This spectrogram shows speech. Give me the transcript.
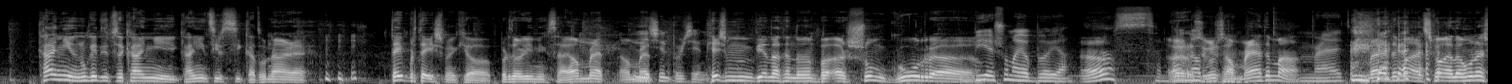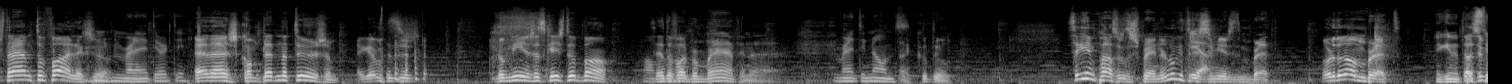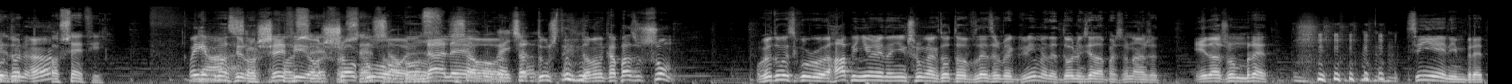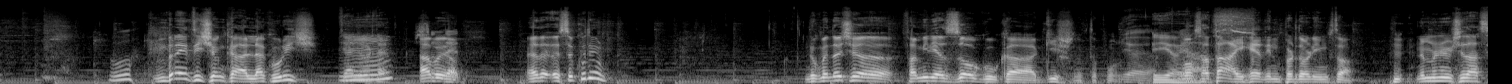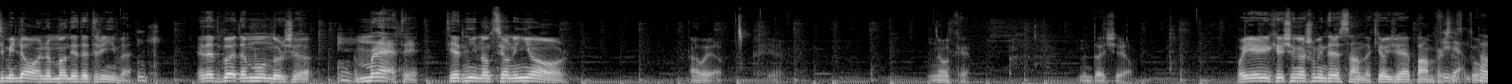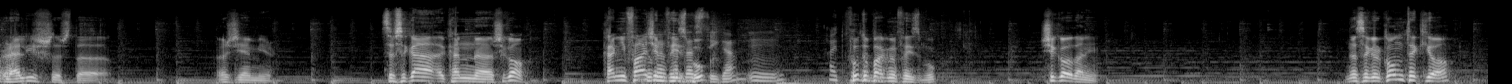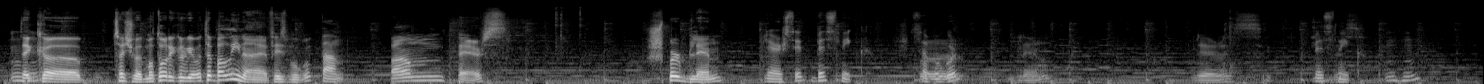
Ka një, nuk e di pse ka një, ka një cilësi katunare. Te i përditshmi kjo, përdorimi i kësaj, o mret, o mret. 100%. Keq më vjen ta them domethënë, po është shumë gur. Uh... Bie shumë ajo bëja. Ë? Është sigurisht shumë mret e ma. Mret. Mret e ma, shkon edhe unë shtram të falë kështu. Mret i ti. Edhe është komplet natyrshëm. E ke mësuar. Nuk vjen se s'ke të bën. Po, se do fal për mretin e. Mretin nonc. Ku do? Se kemi pasur këtë shprehje, nuk i thrisim njerëzit mbret. Urdhëro o mbret. E kemi pasur o shefi. Po e kemi pasur o shefi, o shoku, o lale, o ça dush ti, domethënë ka pasur shumë. Po këtu duket sikur hapi njëri ndonjë kështu nga këto të vëllezërve Grim dhe dolën gjithë ata personazhet. I dashur mbret. si jeni mbret? Uh. Mbreti qënka lakuriq. Ja vërtet. Mhm. Apo jo. Edhe se ku di unë? Nuk mendoj që familja Zogu ka gisht në këtë punë. Jo, jo. jo, jo. Mos ata i hedhin në përdorim këto. Hm. Në mënyrë që të asimilohen në mendjet e të rinjve. Edhe të bëhet e mundur që mreti të jetë një nocion i njohur. A po. Jo. Ja. Jo. Okej. Mendoj që jo. Po Eri kjo qënka shumë interesante, kjo gjë e Pampersit. Po, po. Realisht është është gjë e mirë. Sepse ka kanë, shiko, kanë një faqe në Facebook. Fantastike. Mm. Hajde futu pak në Facebook. Shiko tani. Nëse kërkon tek kjo, mhm. tek çfarë quhet, motori i kërkimit, te ballina e Facebookut. Pam. Pam pers. Shpërblen blerësit besnikë. Sa bukur. Blen. Blerësit besnikë. Mhm.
